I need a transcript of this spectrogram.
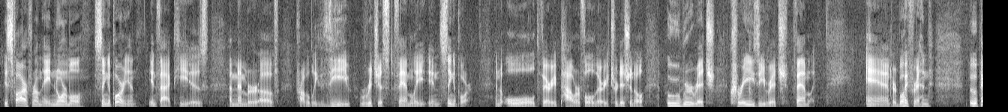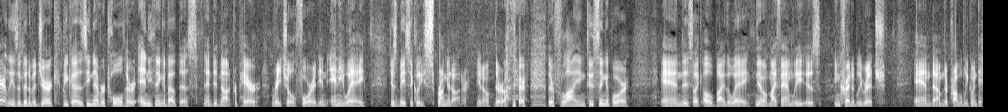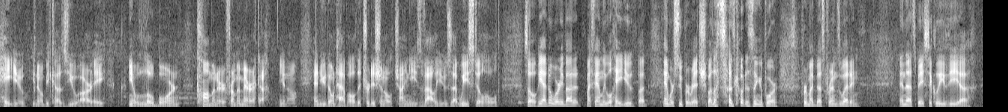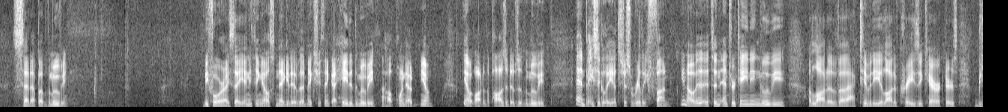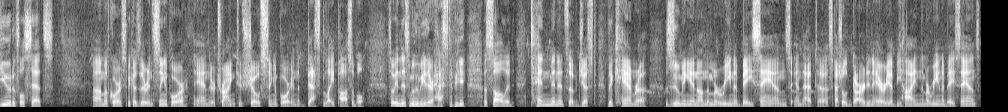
is far from a normal Singaporean. In fact, he is a member of probably the richest family in Singapore an old, very powerful, very traditional, uber rich, crazy rich family. And her boyfriend, who apparently is a bit of a jerk because he never told her anything about this and did not prepare Rachel for it in any way, just basically sprung it on her. You know, they're, they're, they're flying to Singapore and it's like, oh, by the way, you know, my family is incredibly rich and um, they're probably going to hate you, you know, because you are a, you know, low-born commoner from America, you know, and you don't have all the traditional Chinese values that we still hold. So yeah, don't worry about it. My family will hate you, but and we're super rich. But let's let's go to Singapore for my best friend's wedding, and that's basically the uh, setup of the movie. Before I say anything else negative that makes you think I hated the movie, I'll point out, you know, you know, a lot of the positives of the movie. And basically, it's just really fun. You know, it's an entertaining movie, a lot of uh, activity, a lot of crazy characters, beautiful sets. Um, of course, because they're in Singapore and they're trying to show Singapore in the best light possible. So in this movie, there has to be a solid 10 minutes of just the camera zooming in on the Marina Bay Sands and that uh, special garden area behind the Marina Bay Sands.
